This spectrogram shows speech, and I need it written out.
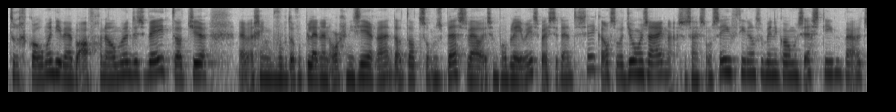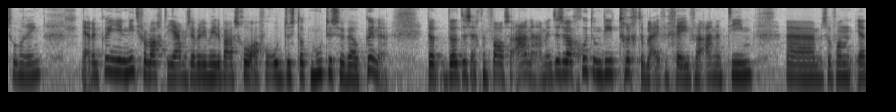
terugkomen die we hebben afgenomen. Dus weet dat je, eh, we gingen bijvoorbeeld over plannen en organiseren, dat dat soms best wel eens een probleem is bij studenten. Zeker als ze wat jonger zijn. Nou, ze zijn soms 17 als ze binnenkomen, 16 bij uitzondering. Ja, dan kun je niet verwachten, ja, maar ze hebben die middelbare school afgerond, dus dat moeten ze wel kunnen. Dat, dat is echt een valse aanname. Het is wel goed om die terug te blijven geven aan een team. Um, zo van, ja,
